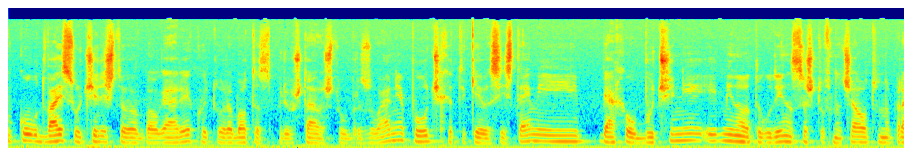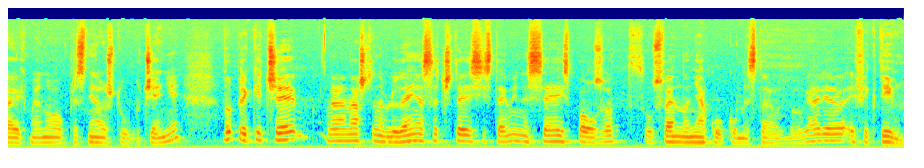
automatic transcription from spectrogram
около 20 училища в България, които работят с приобщаващо образование, получиха такива системи и бяха обучени и миналата година също в началото направихме едно опресняващо обучение, въпреки че нашите наблюдения са, че тези системи не се използват, освен на няколко места в България, ефективно.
